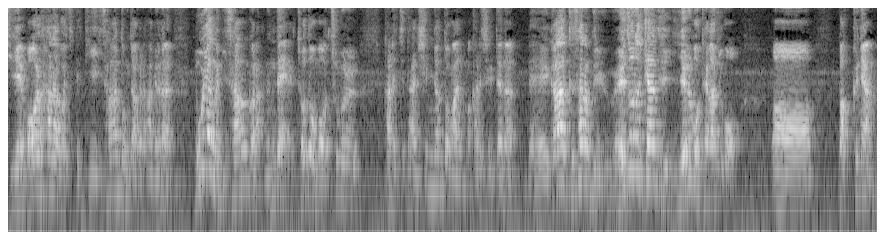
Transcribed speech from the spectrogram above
뒤에 뭘 하라고 했을 때 뒤에 이상한 동작을 하면은 모양은 이상한 걸 아는데 저도 뭐 춤을 가르칠 때 한 10년 동안 막 가르칠 때는 내가 그 사람들이 왜 저렇게 하는지 이해를 못 해가지고 어 막 그냥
